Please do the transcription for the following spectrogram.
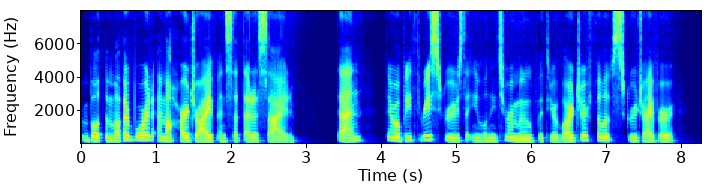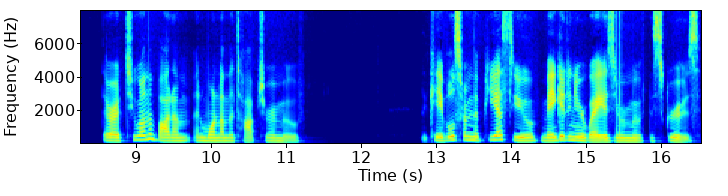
from both the motherboard and the hard drive and set that aside. Then, there will be three screws that you will need to remove with your larger Phillips screwdriver. There are two on the bottom and one on the top to remove. The cables from the PSU may get in your way as you remove the screws.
